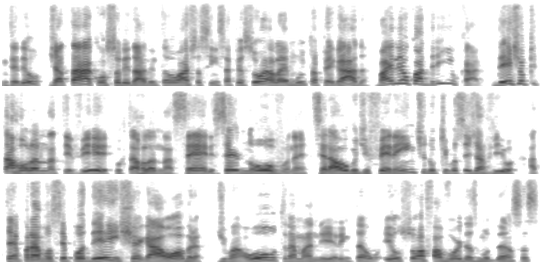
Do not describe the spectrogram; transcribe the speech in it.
entendeu? Já tá consolidado. Então eu acho assim, se a pessoa ela é muito apegada, vai ler o quadrinho, cara. Deixa o que tá rolando na TV, o que tá rolando na série ser novo, né? Será algo diferente do que você já viu, até para você poder enxergar a obra de uma outra maneira. Então, eu sou a favor das mudanças.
